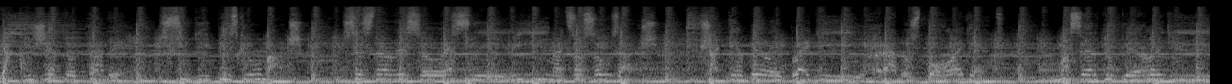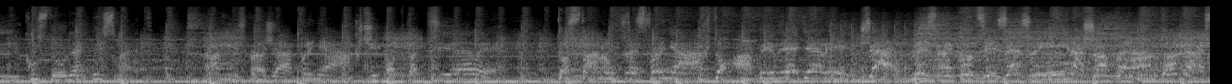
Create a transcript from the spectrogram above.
Takže to tady sudí pískrumač. Sestavy jsou jasný, víme, co jsou zač. Všakně byly bledí, radost pohledět, maser tupě lidí, kustodak by smet. Havíř, Pražák, Brňák, či odkud přijeli, dostanou se svrňák, to, aby věděli, že my jsme kluci ze Zlína, šlape nám to dnes.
